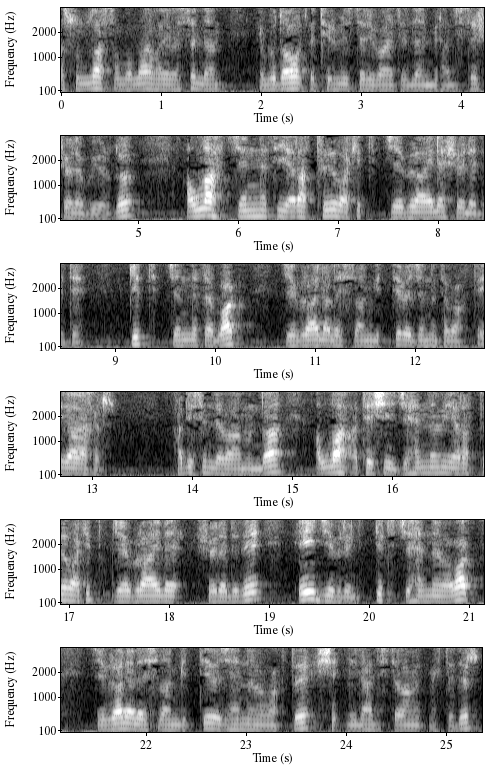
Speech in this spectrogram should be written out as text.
Resulullah sallallahu aleyhi ve sellem Ebu Davud ve Tirmiz'de rivayet edilen bir hadiste şöyle buyurdu. Allah cenneti yarattığı vakit Cebrail'e şöyle dedi. Git cennete bak. Cebrail aleyhisselam gitti ve cennete baktı. İlahir. Hadisin devamında Allah ateşi cehennemi yarattığı vakit Cebrail'e şöyle dedi. Ey Cibril git cehenneme bak. Cebrail aleyhisselam gitti ve cehenneme baktı. Şekliyle hadis devam etmektedir.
